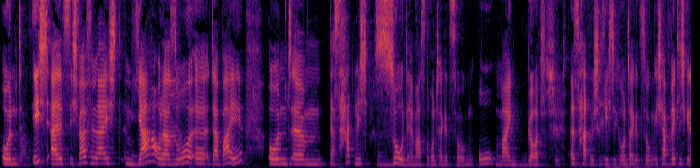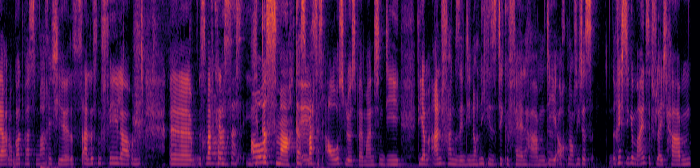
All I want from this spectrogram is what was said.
Und ich als, ich war vielleicht ein Jahr oder mhm. so äh, dabei und ähm, das hat mich so dermaßen runtergezogen. Oh mein Gott. Shit. Es hat mich richtig runtergezogen. Ich habe wirklich gedacht, oh Gott, was mache ich hier? Das ist alles ein Fehler. Und äh, es macht keinen was das ausmacht. Das, was das auslöst bei manchen, die, die am Anfang sind, die noch nicht dieses dicke Fell haben, die ja. auch noch nicht das richtige Mindset vielleicht haben,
